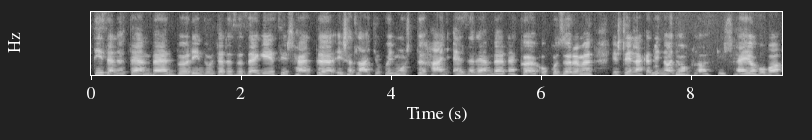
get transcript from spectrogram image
15 emberből indult ez az egész, és hát, és hát látjuk, hogy most hány ezer embernek okoz örömöt, és tényleg hát egy nagyon klassz kis hely, ahova,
